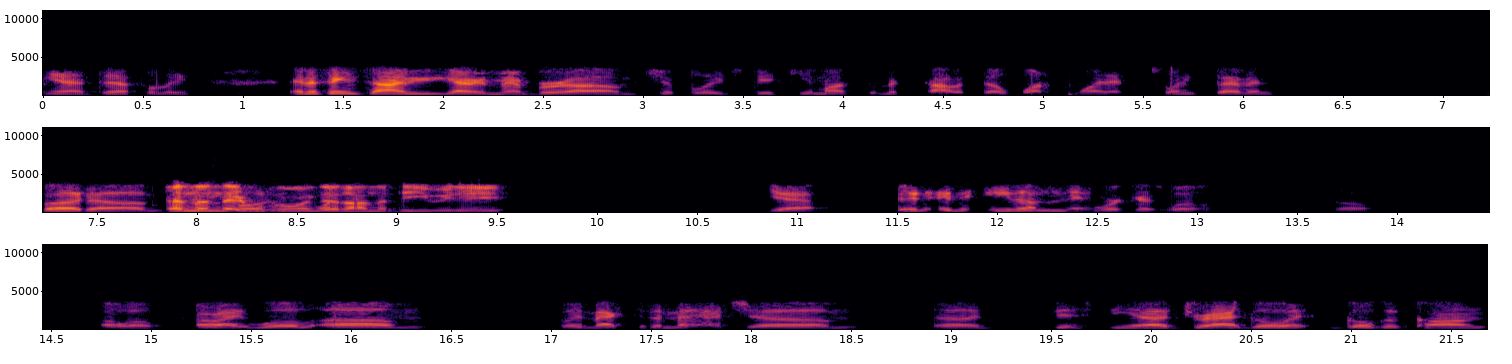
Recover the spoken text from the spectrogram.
Yeah, definitely. And at the same time, you gotta remember, um, Triple H did came out to Metallica at one point at 27, but um, And then they ruined it on the DVD. Yeah, and and even on the network as well. So, oh well. All right. Well, um, going back to the match, um, uh, Disney, uh, Drago, Goya Kong,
